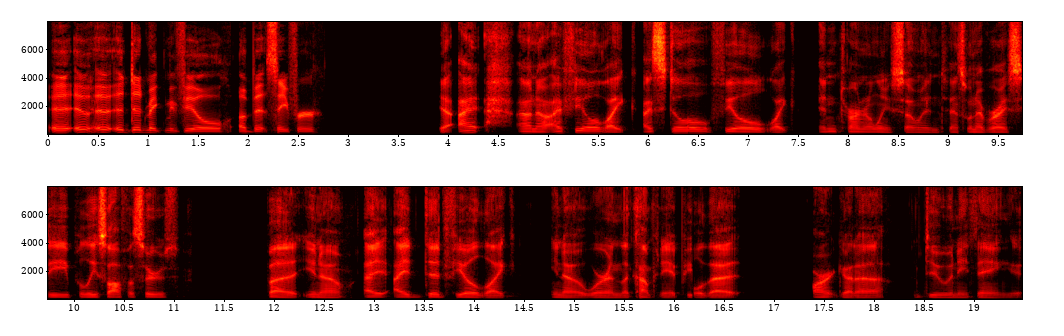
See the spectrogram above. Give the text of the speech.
it it, Yeah. it, it did make me feel a bit safer. Yeah, I I don't know. I feel like I still feel like internally so intense whenever I see police officers. But, you know, I I did feel like, you know, we're in the company of people that aren't going to do anything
